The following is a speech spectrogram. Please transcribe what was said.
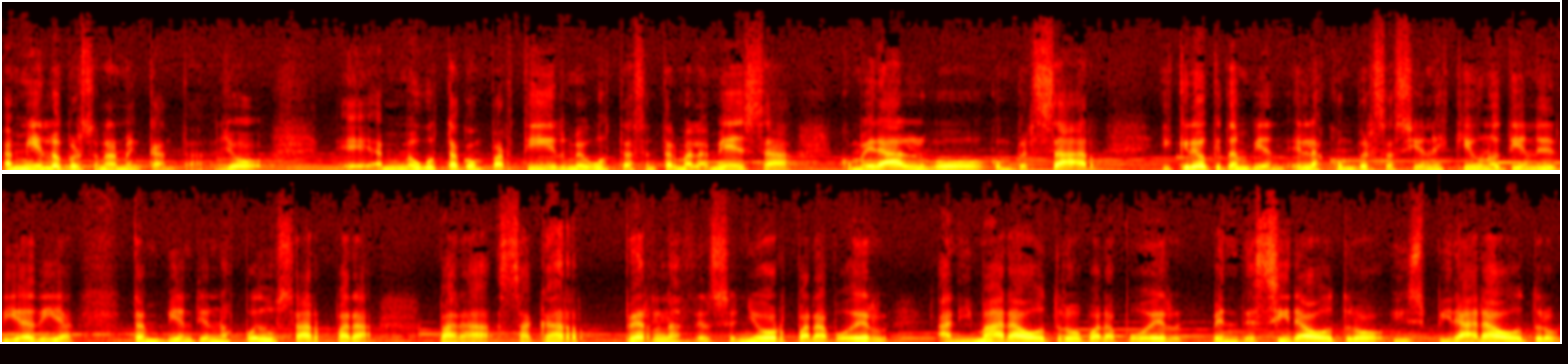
A mí en lo personal me encanta. Yo eh, a mí me gusta compartir, me gusta sentarme a la mesa, comer algo, conversar. Y creo que también en las conversaciones que uno tiene día a día, también Dios nos puede usar para, para sacar perlas del Señor, para poder animar a otro, para poder bendecir a otro, inspirar a otro.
